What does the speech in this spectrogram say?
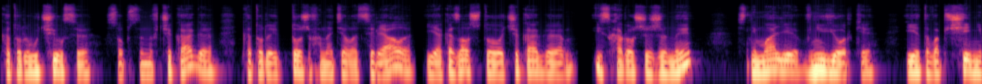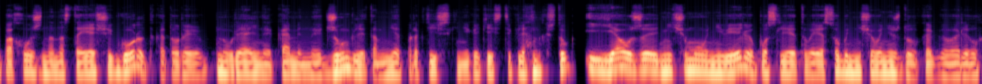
который учился, собственно, в Чикаго, который тоже фанател от сериала, и оказалось, что Чикаго из «Хорошей жены» снимали в Нью-Йорке, и это вообще не похоже на настоящий город, который, ну, реальные каменные джунгли, там нет практически никаких стеклянных штук. И я уже ничему не верю после этого и особо ничего не жду, как говорил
